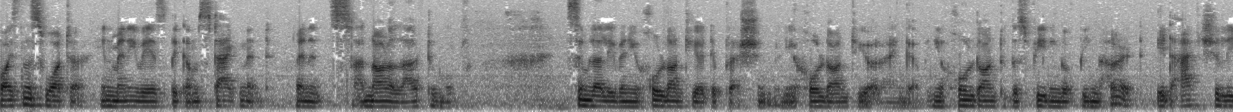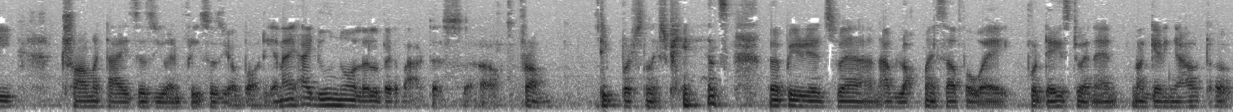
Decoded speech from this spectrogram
poisonous water in many ways becomes stagnant when it's not allowed to move. Similarly, when you hold on to your depression, when you hold on to your anger, when you hold on to this feeling of being hurt, it actually traumatizes you and freezes your body. And I, I do know a little bit about this uh, from deep personal experience. there are periods when I've locked myself away for days to an end, not getting out of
